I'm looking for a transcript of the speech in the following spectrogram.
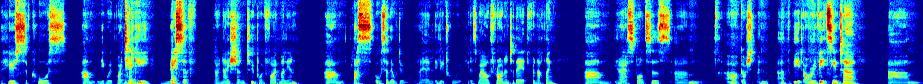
The Hursts, of course, um, Network Waitaki, massive donation, two point five million. Um, plus, also they'll do you know electrical work as well, thrown into that for nothing. Um, you know our sponsors. Um, oh gosh, and uh, the vet Oamaru Vet Centre. Um,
